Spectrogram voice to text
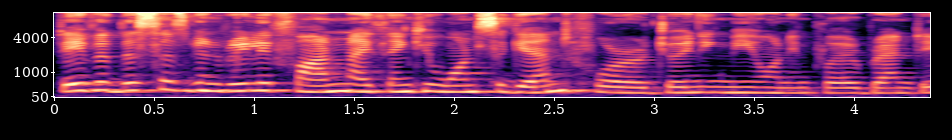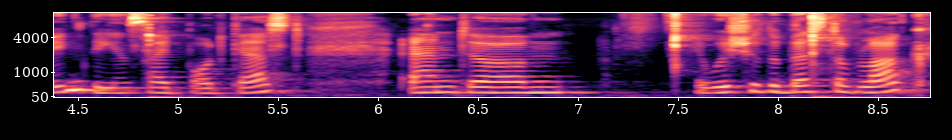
David, this has been really fun. I thank you once again for joining me on Employer Branding, the Inside podcast. And um, I wish you the best of luck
